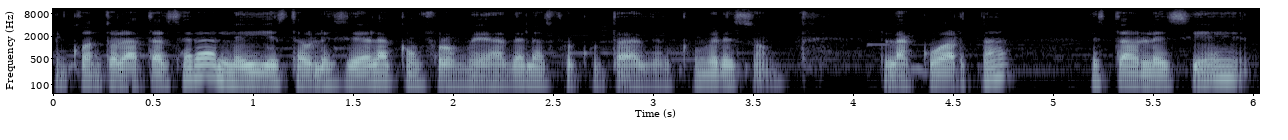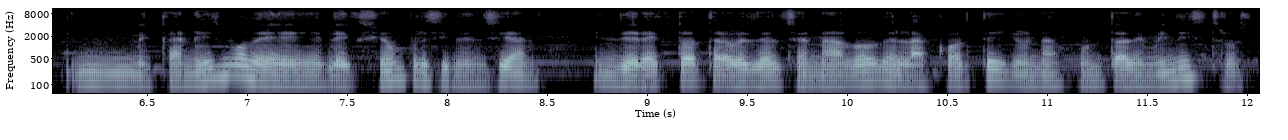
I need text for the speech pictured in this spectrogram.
En cuanto a la tercera ley, establecía la conformidad de las facultades del Congreso. La cuarta establecía un mecanismo de elección presidencial indirecto a través del Senado, de la Corte y una Junta de Ministros.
